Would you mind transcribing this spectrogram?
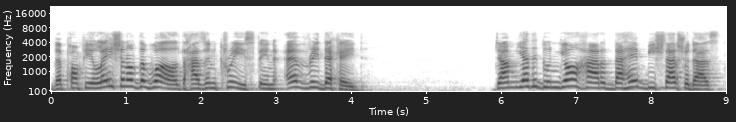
The population of the world has increased in every decade. جمعیت دنیا هر دهه بیشتر شده است.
